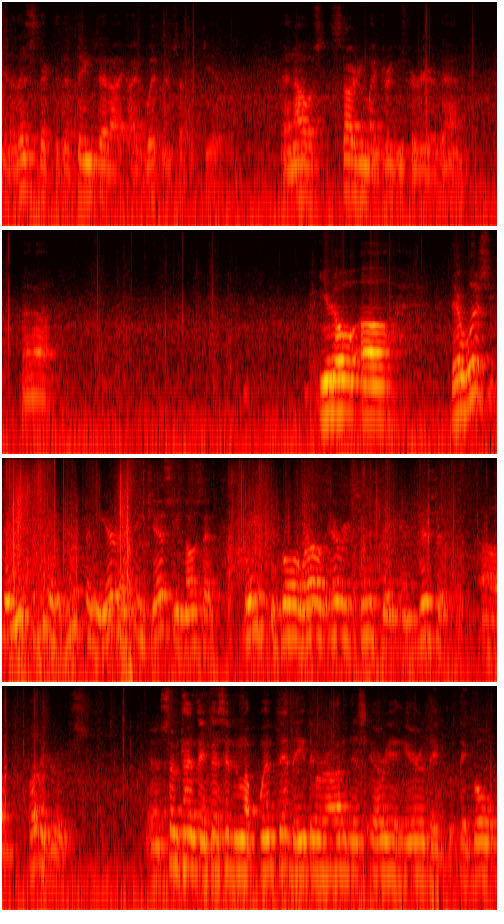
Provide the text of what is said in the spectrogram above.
You know, this is the, the things that I, I witnessed as a kid. And I was starting my drinking career then. But, uh, you know, uh, there was, there used to be a group in the area, I think Jesse knows that, they used to go around every Tuesday and visit uh, other groups. And sometimes they visited in La Puente, they, they were out of this area here, they, they go,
